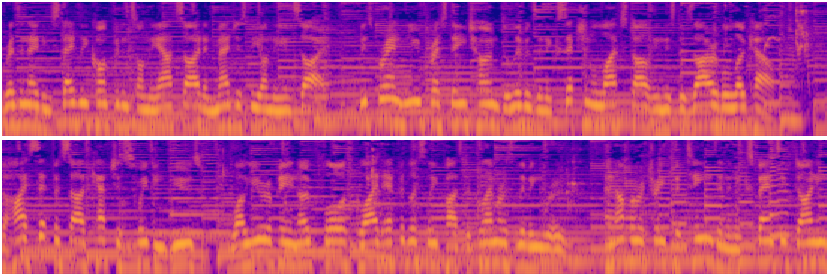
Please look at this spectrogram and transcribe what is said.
resonating stately confidence on the outside and majesty on the inside. This brand new prestige home delivers an exceptional lifestyle in this desirable locale. The high-set facade captures sweeping views, while European oak floors glide effortlessly past a glamorous living room. An upper retreat for teens and an expansive dining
